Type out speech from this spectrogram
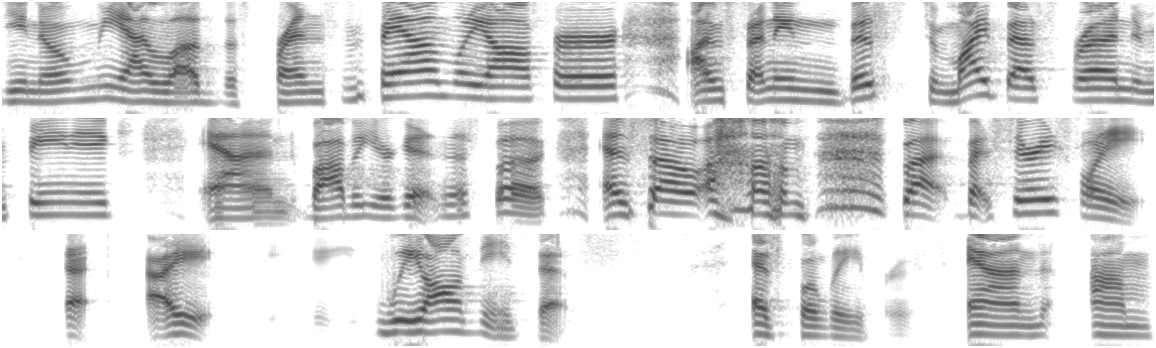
you know me, I love the friends and family offer. I'm sending this to my best friend in Phoenix, and Bobby, you're getting this book. And so, um, but but seriously, uh, I we all need this as believers. And um,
